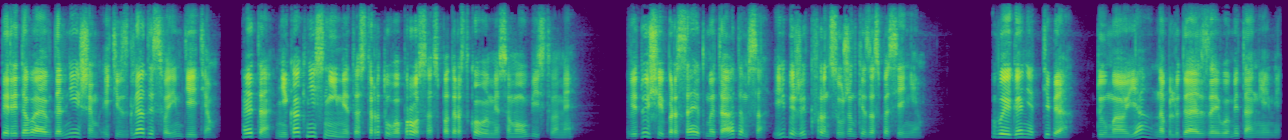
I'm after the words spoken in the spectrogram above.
передавая в дальнейшем эти взгляды своим детям. Это никак не снимет остроту вопроса с подростковыми самоубийствами. Ведущий бросает Мэтта Адамса и бежит к француженке за спасением. «Выгонят тебя», – думаю я, наблюдая за его метаниями.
